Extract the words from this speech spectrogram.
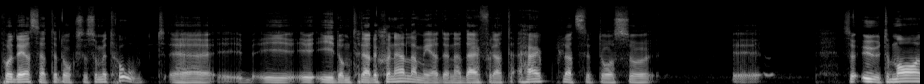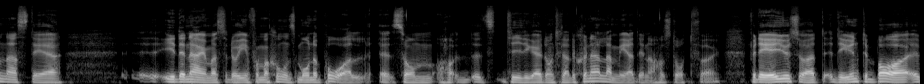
på det sättet också som ett hot eh, i, i, i de traditionella medierna därför att här plötsligt då så, eh, så utmanas det eh, i det närmaste då informationsmonopol eh, som tidigare de traditionella medierna har stått för. För det är ju så att det är ju inte bara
